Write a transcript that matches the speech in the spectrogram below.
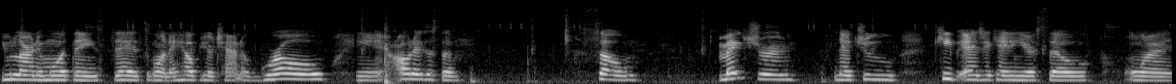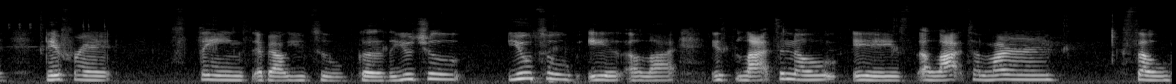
you learning more things that's going to help your channel grow and all that good stuff. So make sure that you keep educating yourself on different things about youtube because the youtube youtube is a lot. It's a lot to know. It's a lot to learn. So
